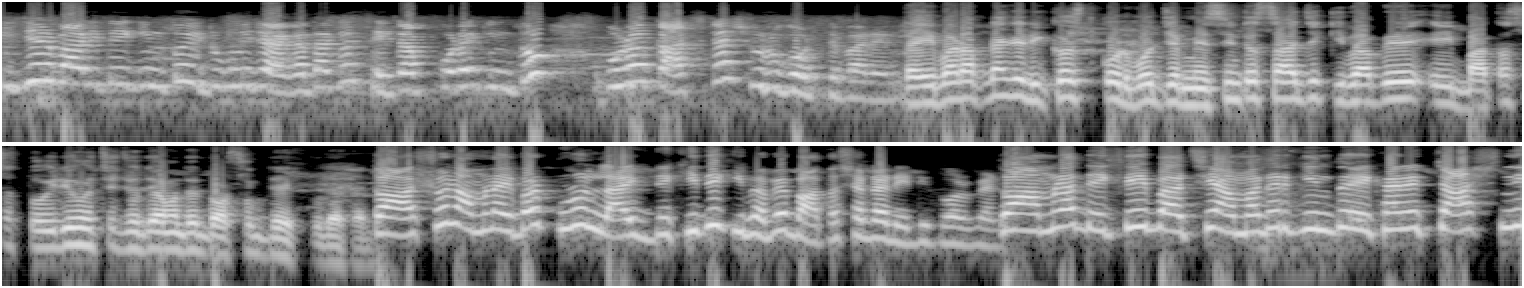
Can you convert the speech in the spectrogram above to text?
নিজের বাড়িতেই কিন্তু এইটুকুনি জায়গা থাকলে সেট আপ করে কিন্তু পুরো কাজটা শুরু করতে পারেন। তাই এবার আপনাকে রিকোয়েস্ট করব যে মেশিনটার সাহায্যে কীভাবে এই বাতাসা তৈরি হচ্ছে যদি আমাদের দর্শকদের একটু দেখান। তো আসুন আমরা এবার পুরো লাইভ দেখিয়ে দিই কীভাবে বাতাসাটা রেডি করবেন। তো আমরা দেখতেই পাচ্ছি আমাদের কিন্তু এখানে চাশনি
